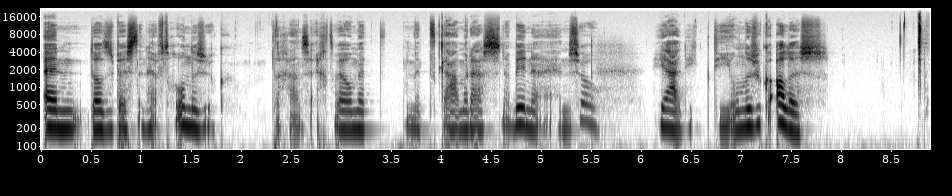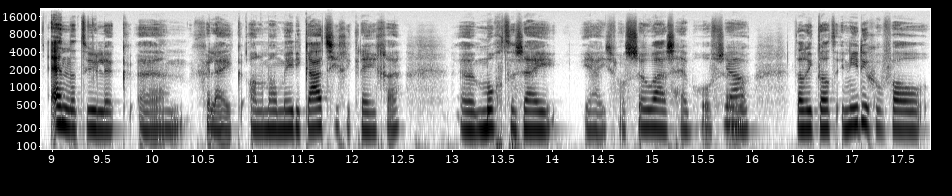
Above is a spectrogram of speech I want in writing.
En dat is best een heftig onderzoek. Dan gaan ze echt wel met, met camera's naar binnen. En Zo. ja, die, die onderzoeken alles. En natuurlijk ehm, gelijk allemaal medicatie gekregen. Eh, mochten zij ja, iets van SOA's hebben of zo. Ja. Dat ik dat in ieder geval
